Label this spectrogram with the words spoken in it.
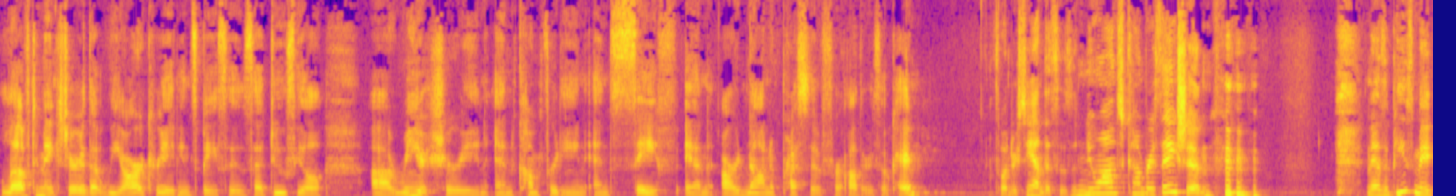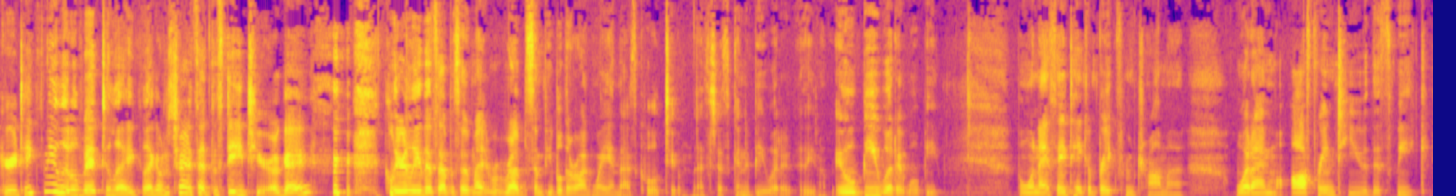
love to make sure that we are creating spaces that do feel uh, reassuring and comforting and safe and are non-oppressive for others. Okay, so understand this is a nuanced conversation. And as a peacemaker, it takes me a little bit to like like I'm just trying to set the stage here, okay? Clearly this episode might rub some people the wrong way and that's cool too. That's just going to be what it you know, it will be what it will be. But when I say take a break from trauma, what I'm offering to you this week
